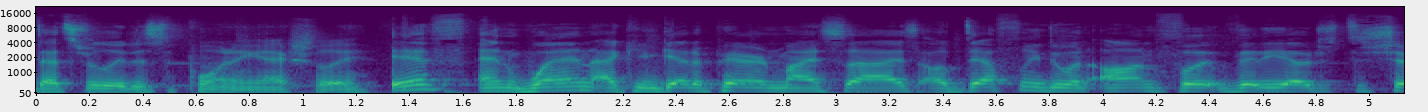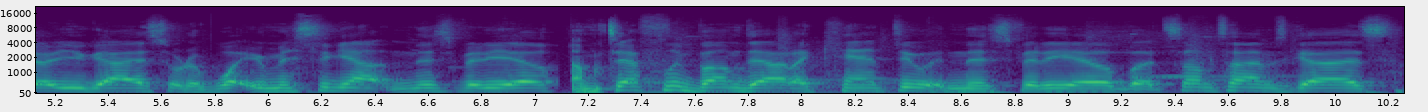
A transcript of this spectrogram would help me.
that's really disappointing actually. If and when I can get a pair in my size, I'll definitely do an on-foot video just to show you guys sort of what you're missing out in this video. I'm definitely bummed out I can't do it in this video, but sometimes guys,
